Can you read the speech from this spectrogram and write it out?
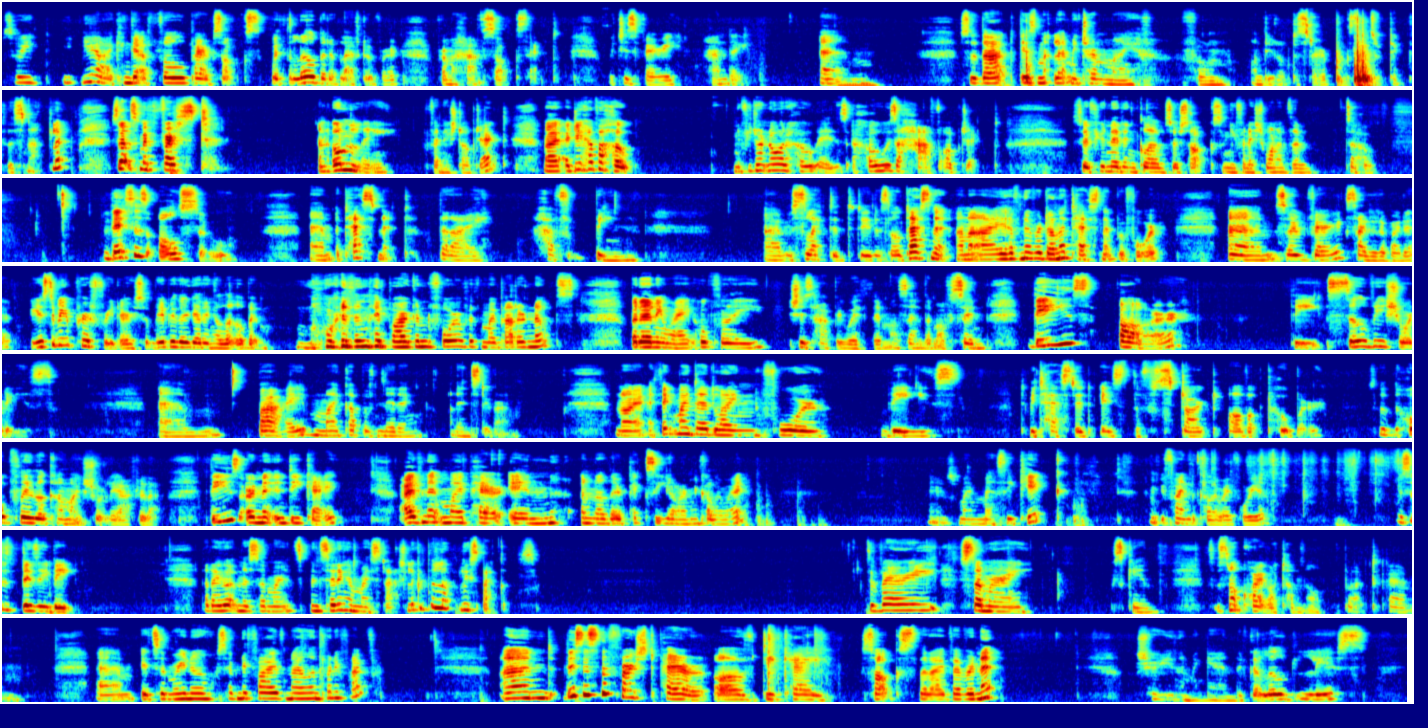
so yeah, I can get a full pair of socks with a little bit of leftover from a half sock set, which is very handy. Um, so that is my, let me turn my phone on Do Not Disturb because it's ridiculous Natalie. So that's my first and only finished object. Now I do have a hoe. And if you don't know what a hoe is, a hoe is a half object. So if you're knitting gloves or socks and you finish one of them, it's a hoe. This is also um, a test knit that I have been I was selected to do this little test knit and I have never done a test knit before. Um, so I'm very excited about it. I used to be a proofreader, so maybe they're getting a little bit more than they bargained for with my pattern notes. But anyway, hopefully she's happy with them. I'll send them off soon. These are the Sylvi Shorties um, by My Cup of Knitting on Instagram. Now, I think my deadline for these to be tested is the start of October. So hopefully they'll come out shortly after that. These are knit in DK. I've knit my pair in another pixie yarn colorway. There's my messy cake. Let me find the colorway for you. This is Busy Bee that I got in the summer. It's been sitting in my stash. Look at the lovely speckles. It's a very summery skin. So it's not quite autumnal, but um, um, it's a Merino 75 nylon 25. And this is the first pair of DK socks that I've ever knit. Show you them again. They've got a little lace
